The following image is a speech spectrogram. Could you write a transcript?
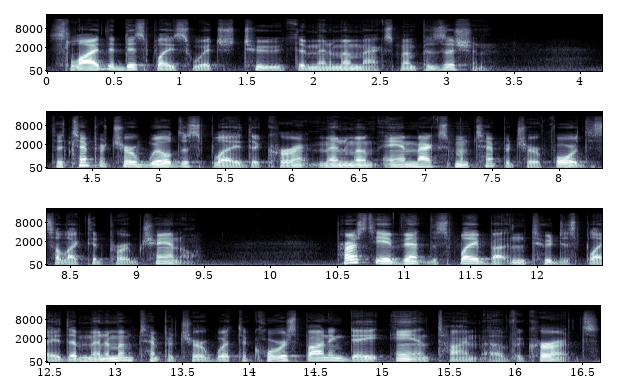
Slide the display switch to the minimum maximum position. The temperature will display the current minimum and maximum temperature for the selected probe channel. Press the Event Display button to display the minimum temperature with the corresponding date and time of occurrence.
